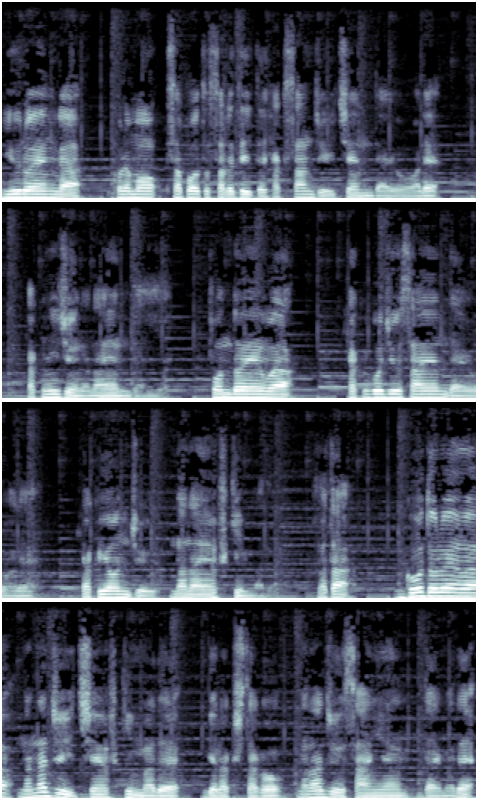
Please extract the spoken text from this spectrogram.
ユーロ円がこれもサポートされていた131円台を割れ、127円台へ。ポンド円は153円台を割れ、147円付近まで。また、5ドル円は71円付近まで下落した後、73円台まで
